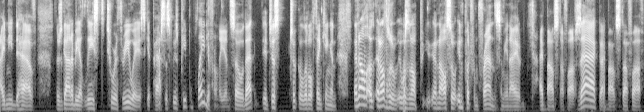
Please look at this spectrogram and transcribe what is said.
I need to have there's got to be at least two or three ways to get past this because people play differently. And so that it just took a little thinking and and, al- and also it wasn't all and also input from friends. I mean i i bounced stuff off zach. I bounced stuff off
